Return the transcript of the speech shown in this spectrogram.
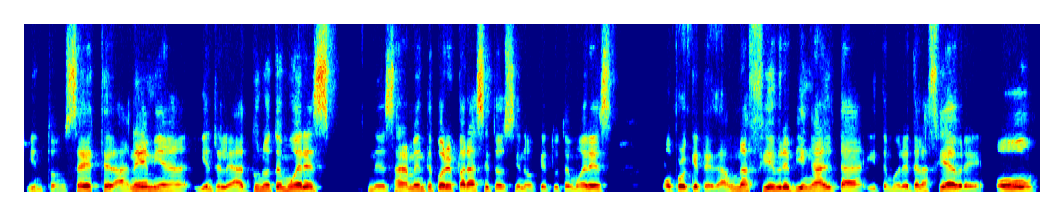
Y entonces te da anemia y en realidad tú no te mueres necesariamente por el parásito, sino que tú te mueres o porque te da una fiebre bien alta y te mueres de la fiebre, o,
